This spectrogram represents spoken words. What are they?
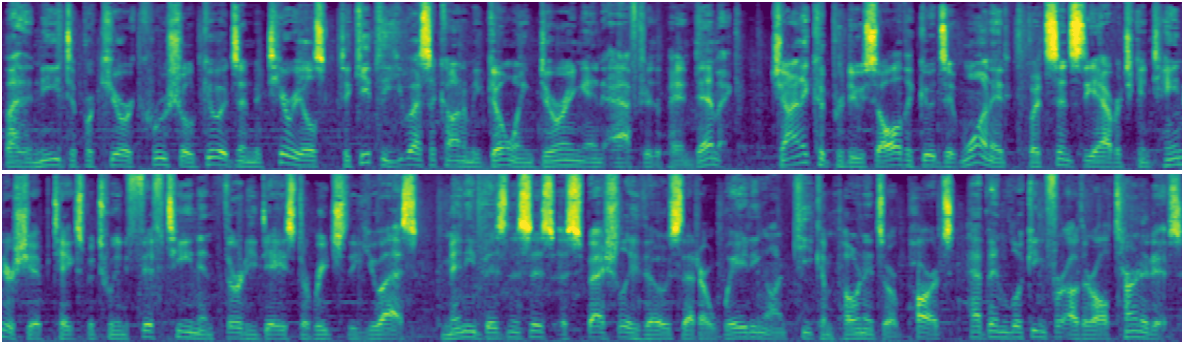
by the need to procure crucial goods and materials to keep the U.S. economy going during and after the pandemic. China could produce all the goods it wanted, but since the average container ship takes between 15 and 30 days to reach the US, many businesses, especially those that are waiting on key components or parts, have been looking for other alternatives.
